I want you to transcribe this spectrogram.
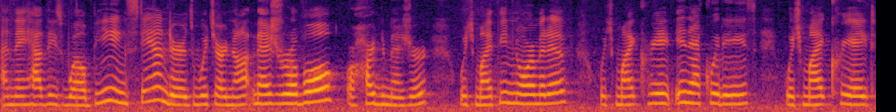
and they have these well-being standards which are not measurable or hard to measure, which might be normative, which might create inequities, which might create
